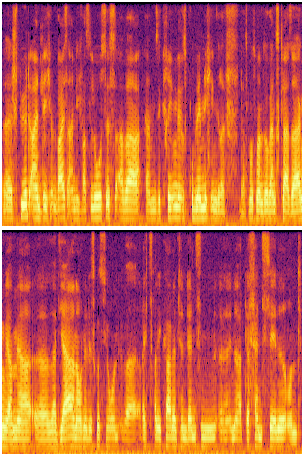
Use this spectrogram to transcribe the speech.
äh, spürt eigentlich und weiß eigentlich, was los ist, aber ähm, sie kriegen dieses Problem nicht in den Griff. Das muss man so ganz klar sagen. Wir haben ja äh, seit Jahren auch eine Diskussion über rechtsradikale Tendenzen äh, innerhalb der Fanszene und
